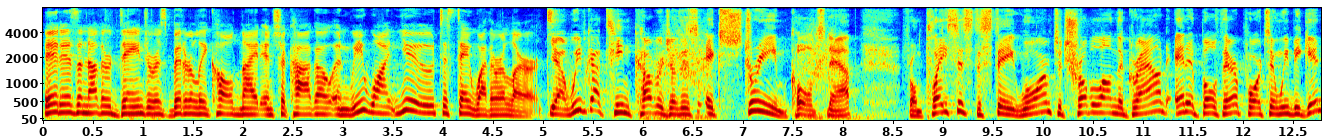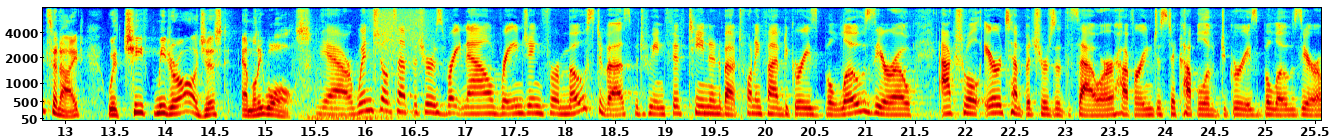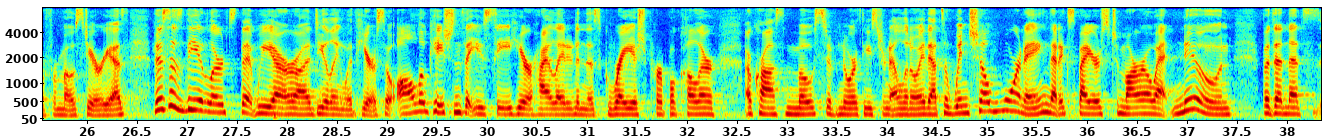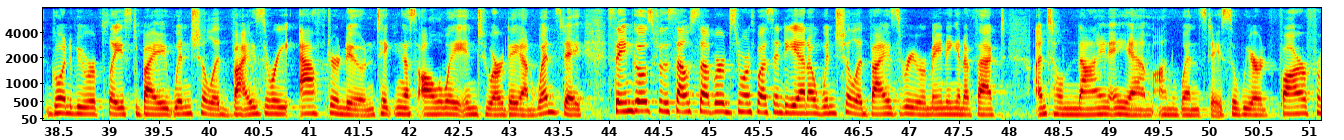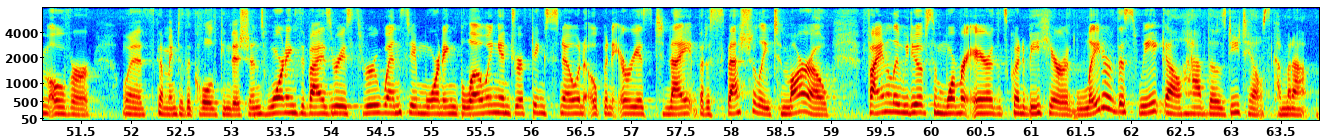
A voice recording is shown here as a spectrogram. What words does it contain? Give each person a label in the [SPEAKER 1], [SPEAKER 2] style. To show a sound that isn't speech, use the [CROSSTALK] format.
[SPEAKER 1] It is another dangerous, bitterly cold night in Chicago, and we want you to stay weather alert.
[SPEAKER 2] Yeah, we've got team coverage of this extreme cold snap. From places to stay warm to trouble on the ground and at both airports. And we begin tonight with Chief Meteorologist Emily Wahls.
[SPEAKER 3] Yeah, our wind chill temperatures right now ranging for most of us between 15 and about 25 degrees below zero. Actual air temperatures at this hour hovering just a couple of degrees below zero for most areas. This is the alerts that we are uh, dealing with here. So all locations that you see here highlighted in this grayish purple color across most of northeastern Illinois. That's a wind chill warning that expires tomorrow at noon, but then that's going to be replaced by a wind chill advisory afternoon, taking us all the way into our day on Wednesday. Same goes for the south suburbs, northwest Indiana, wind chill advisory remaining in effect until 9 a.m. on Wednesday. So we are far from over when it's coming to the cold conditions. Warnings, advisories through Wednesday morning, blowing and drifting snow in open areas tonight, but especially tomorrow. Finally, we do have some warmer air that's going to be here later this week. I'll have those details coming up.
